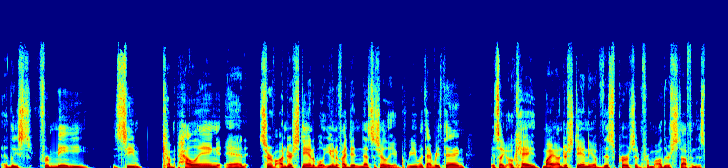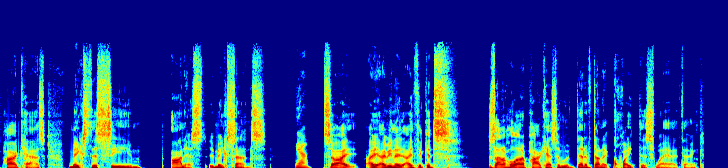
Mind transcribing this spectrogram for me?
at least for me it seemed compelling and sort of understandable even if I didn't necessarily agree with everything it's like okay my understanding of this person from other stuff in this podcast makes this seem honest. It makes sense. Yeah. So I, I, I mean, I, I think it's there's not a whole lot of podcasts that have, that have done it quite this way. I think.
